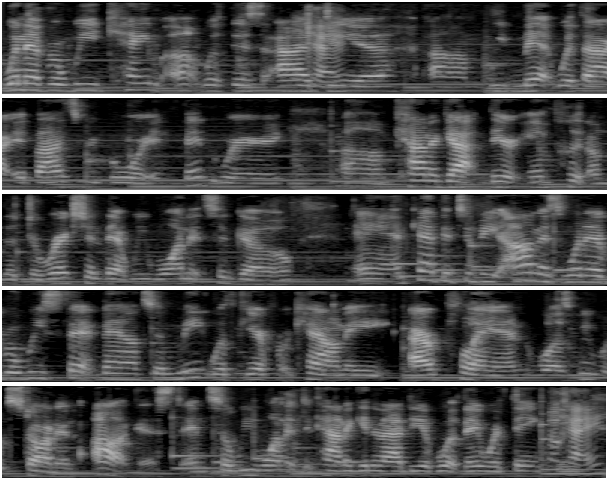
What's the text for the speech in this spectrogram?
Whenever we came up with this idea, okay. um, we met with our advisory board in February, um, kind of got their input on the direction that we wanted to go and Kathy, to be honest, whenever we sat down to meet with Guilford County, our plan was we would start in August. And so we wanted to kind of get an idea of what they were thinking. Okay.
